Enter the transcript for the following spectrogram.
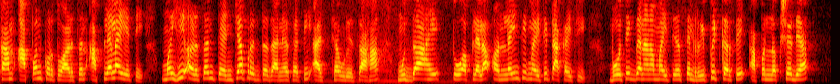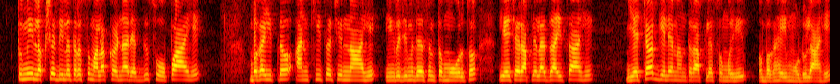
काम आपण करतो अडचण आपल्याला येते. मग ही अडचण त्यांच्यापर्यंत जाण्यासाठी आजच्या व्हिडिओचा हा मुद्दा आहे. तो आपल्याला ऑनलाईन ती माहिती टाकायची. बहुतेक जणांना माहिती असेल रिपीट करते. आपण लक्ष द्या. तुम्ही लक्ष दिलं तरच तुम्हाला कळणार अगदी सोपं आहे. बघा इथलं आणखीचं चिन्ह आहे. इंग्रजीमध्ये असेल तर मोरचं. याच्यावर आपल्याला जायचं आहे. याच्यावर गेल्यानंतर आपल्यासमोर ही बघा ही मोडूल आहे.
